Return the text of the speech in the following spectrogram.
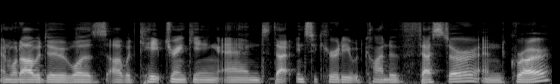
And what I would do was I would keep drinking, and that insecurity would kind of fester and grow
